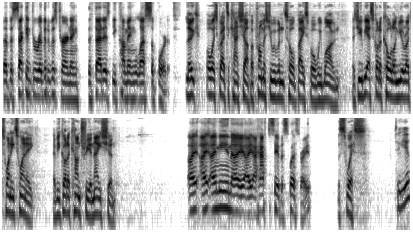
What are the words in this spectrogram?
that the second derivative is turning, the Fed is becoming less supportive. Luke, always great to catch up. I promised you we wouldn't talk baseball. We won't. Has UBS got a call on Euro 2020? Have you got a country, a nation? I, I, I mean, I, I have to say the Swiss, right? The Swiss. Do you?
